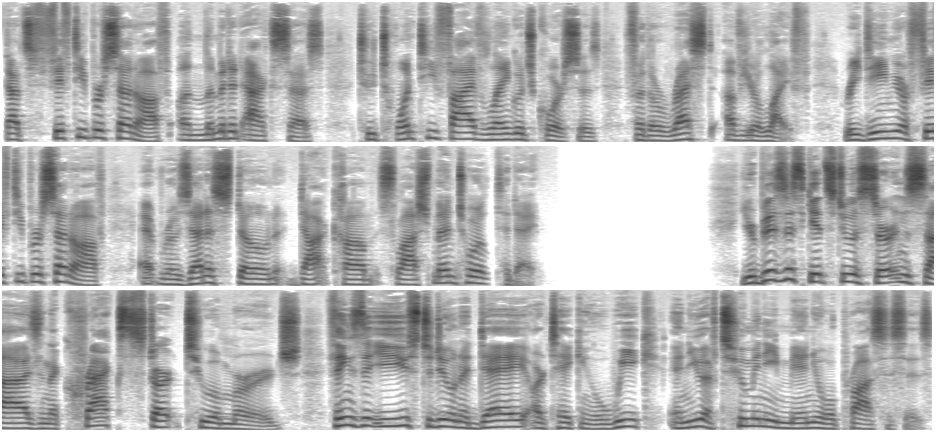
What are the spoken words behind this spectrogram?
That's 50% off unlimited access to 25 language courses for the rest of your life. Redeem your 50% off at rosettastone.com slash mentor today. Your business gets to a certain size and the cracks start to emerge. Things that you used to do in a day are taking a week, and you have too many manual processes.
